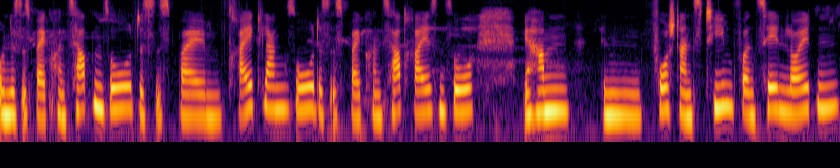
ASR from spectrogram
Und es ist bei Konzerten so, das ist beim Dreiklang so, das ist bei Konzertreisen so. Wir haben ein Vorstandsteam von zehn Leuten,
